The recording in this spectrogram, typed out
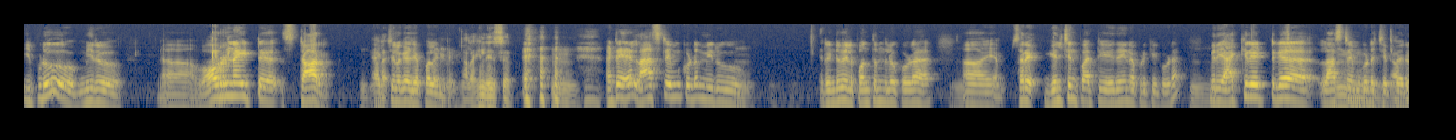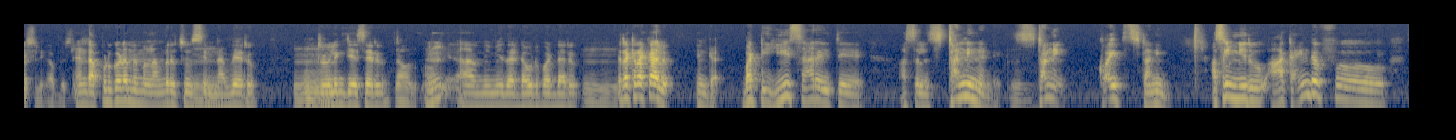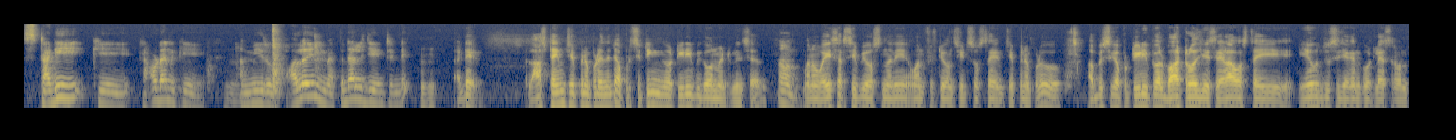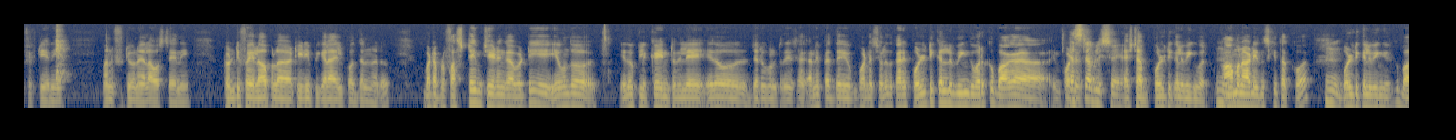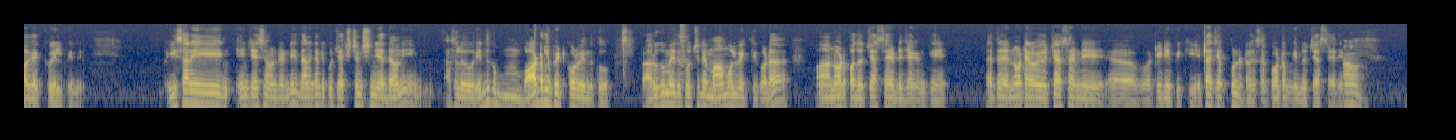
ఇప్పుడు మీరు over night star యాక్చువల్గా చెప్పాలంటే. అలా ఏం లేదు సార్. అంటే లాస్ట్ టైం కూడా మీరు రెండు వేల పంతొమ్మిదిలో కూడా సరే గెలిచిన పార్టీ ఏదైనప్పటికీ కూడా మీరు యాక్యురేట్గా లాస్ట్ టైం కూడా చెప్పారు. అండ్ అప్పుడు కూడా మిమ్మల్ని అందరూ చూసి నవ్వారు. ట్రోలింగ్ చేశారు. మీ మీద డౌట్ పడ్డారు. రకరకాలు ఇంకా. బట్ ఈసారి అయితే అసలు స్టన్నింగ్ అండి. స్టన్నింగ్ క్వైట్ స్టన్నింగ్ అసలు మీరు ఆ కైండ్ ఆఫ్ స్టడీకి రావడానికి ఆ మీరు ఫాలో అయిన మెథడాలజీ ఏంటండి? ఉమ్. అంటే లాస్ట్ టైం చెప్పినప్పుడు ఏంటంటే అప్పుడు సిట్టింగ్ టీడీపీ గవర్నమెంట్ ఉంది సార్. మనం వైఎస్ఆర్సీపీ వస్తుందని వన్ ఫిఫ్టీ వన్ సీట్స్ వస్తాయని చెప్పినప్పుడు అబ్వియస్గా అప్పుడు టీడీపీ వాళ్ళు బాగా ట్రోల్ చేశారు. ఎలా వస్తాయి? ఏమని చూసి జగన్ కోట్లు వేస్తారు వన్ ఫిఫ్టీ అని వన్ ఫిఫ్టీ వన్ ఎలా వస్తాయని. ట్వంటీ ఫైవ్ లోపల టీడీపీకి ఎలా వెళ్ళిపోద్ది అన్నారు బట్ అప్పుడు ఫస్ట్ టైం చేయడం కాబట్టి ఏముందో ఏదో క్లిక్ అయి ఉంటుందిలే ఏదో జరుగుంటుంది అని పెద్ద ఇంపార్టెన్స్ లేదు కానీ పొలిటికల్ వింగ్ వరకు బాగా ఇంపార్టెన్స్ పొలిటికల్ వింగ్ వరకు. కామన్ ఆడియన్స్కి తక్కువ Hmm. పొలిటికల్ వింగ్కి బాగా ఎక్కువ వెళ్ళిపోయింది. ఈసారి ఏం చేసామంటే అండి దానికంటే కొంచెం ఎక్స్టెన్షన్ చేద్దామని అసలు ఎందుకు బార్డర్లు పెట్టుకోవడం ఎందుకు? అరుగు మీద కూర్చునే మామూలు వ్యక్తి కూడా నూట పది వచ్చేస్తాయండి జగన్కి. లేకపోతే నూట ఇరవై వచ్చేస్తాయండి టీడీపీకి. ఇట్లా చెప్పుకుంటుంటారు కదా సార్ కూటమి కింద వచ్చేస్తాయని.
